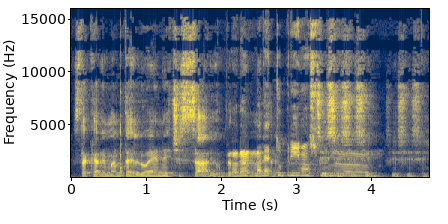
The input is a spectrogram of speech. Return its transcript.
Staccare il mantello è necessario per... L'ha, l'ha detto prima su... Sì, sì, sì, sì, sì, sì, sì.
